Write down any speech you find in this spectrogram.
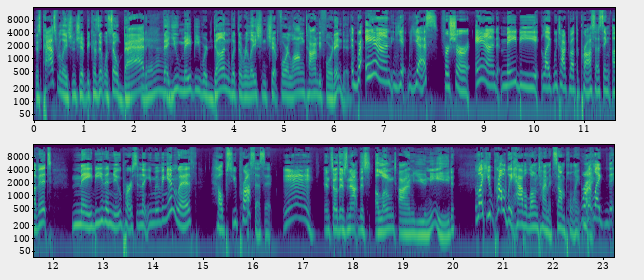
this past relationship because it was so bad Yeah. that you maybe were done with the relationship for a long time before it ended And y- yes, for sure. And maybe, like we talked about the processing of it, maybe the new person that you're moving in with helps you process it. mm. and so there's not this alone time you need Like you probably have alone time at some point, Right. but like they,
